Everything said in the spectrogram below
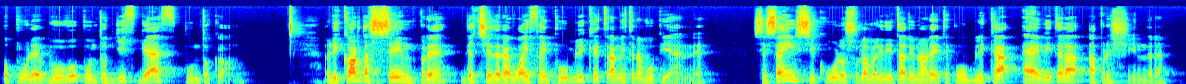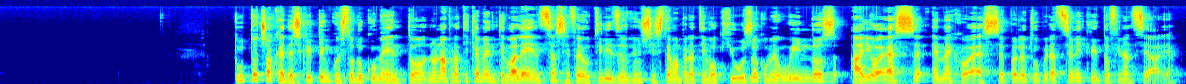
oppure www.giftgaff.com. Ricorda sempre di accedere a wifi pubbliche tramite una VPN. Se sei insicuro sulla validità di una rete pubblica, evitala a prescindere. Tutto ciò che è descritto in questo documento non ha praticamente valenza se fai utilizzo di un sistema operativo chiuso come Windows, iOS e macOS per le tue operazioni criptofinanziarie.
